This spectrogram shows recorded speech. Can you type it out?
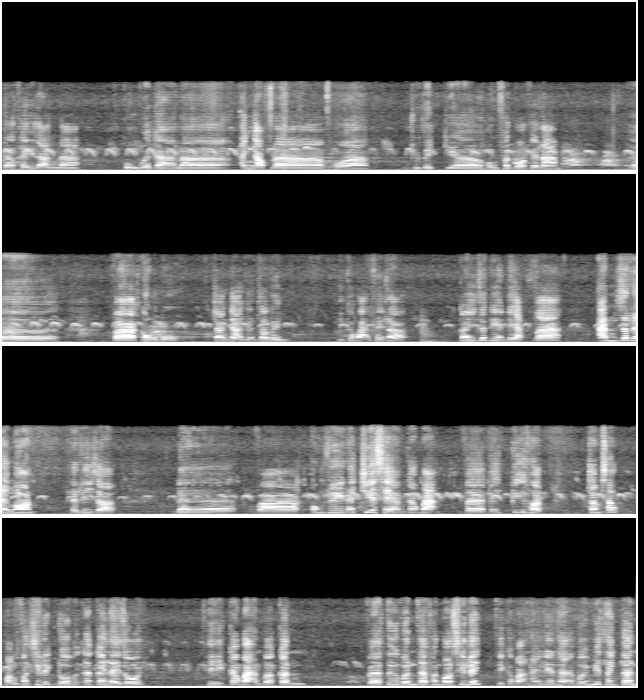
đã thấy rằng là cùng với cả là anh Ngọc là phó chủ tịch ờ, hội phân bón Việt Nam ờ, và câu lạc bộ trang trại huyện Gia Bình thì các bạn thấy là cây rất là đẹp và ăn rất là ngon. Thế bây giờ để, và ông Duy đã chia sẻ với các bạn về cái kỹ thuật chăm sóc bằng phân silic đối với các cây này rồi thì các bạn và cần về tư vấn về phân bón Silic thì các bạn hãy liên hệ với Mít Thanh Tân.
